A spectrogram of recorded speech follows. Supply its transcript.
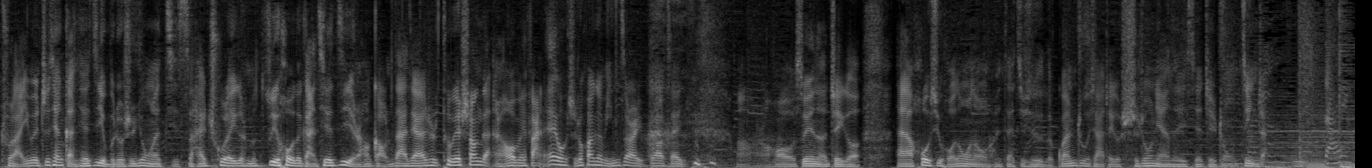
出来，因为之前感谢祭不就是用了几次，还出了一个什么最后的感谢祭，然后搞得大家是特别伤感，然后后面发现哎我只是换个名字而已，不要在意 啊，然后所以呢这个大家后续活动呢我会再继续的关注一下这个十周年的一些这种进展。嗯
